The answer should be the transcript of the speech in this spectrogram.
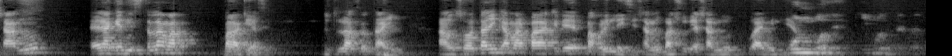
শানু এর আগে নিচতলা আমার পাড়াটি আছে। দুতলা আছে তাই। আর ছয় তারিখ আমার পাড়াটিতে বাহরি লেগেছে শানু বাসুরিয়া শানু পুয়াই মিলিয়া। কোন বলে? কি বলতে পারব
